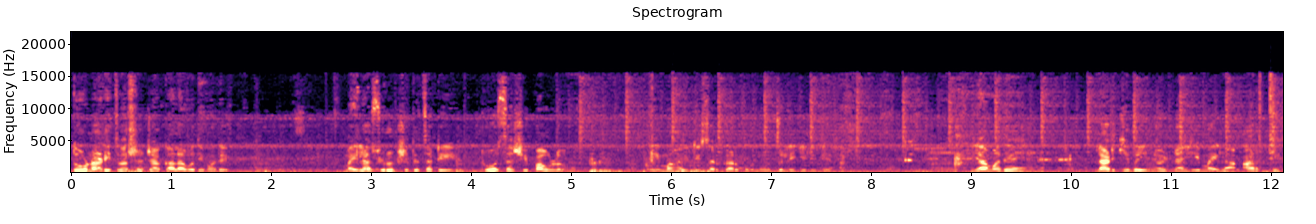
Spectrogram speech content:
दोन अडीच वर्षाच्या कालावधीमध्ये महिला सुरक्षितेसाठी ठोस अशी पावलं ही महायुती सरकारकडून उचलली गेलेली आहे यामध्ये लाडकी बहीण योजना ही महिला आर्थिक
